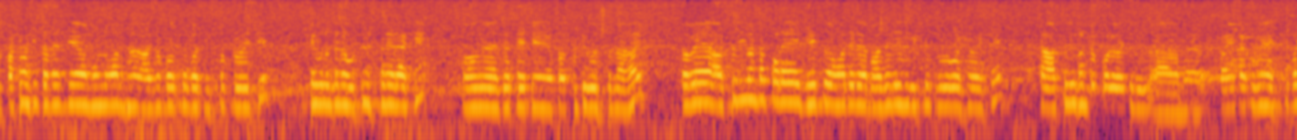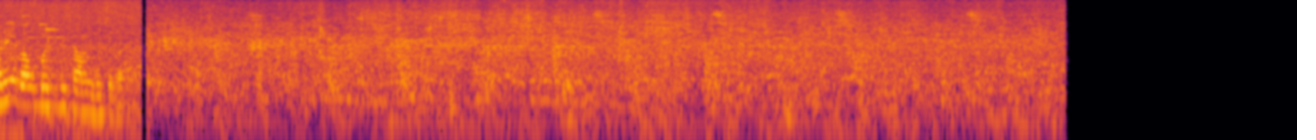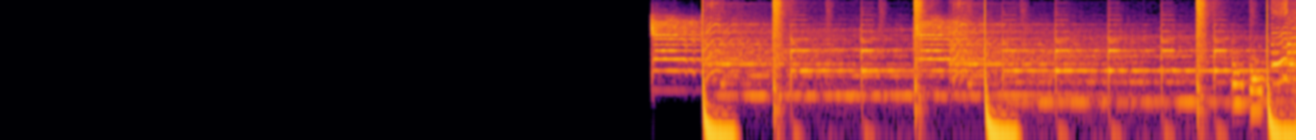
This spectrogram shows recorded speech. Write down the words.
পাশাপাশি তাদের যে মূল্যবান আসবাবপত্র বা জিনিসপত্র রয়েছে, সেগুলো যেন উঁচু স্থানে রাখে এবং যাতে ক্ষতিগ্রস্ত না হয়। তবে আটচল্লিশ ঘণ্টা পরে যেহেতু আমাদের বাজারে বিদ্যুৎ পূর্বাভাস হয়েছে তা আটচল্লিশ ঘণ্টা পরে হয়তো পানিটা কমে আসতে পারে এবং পরিস্থিতি স্বাভাবিক হতে পারে। Oh,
